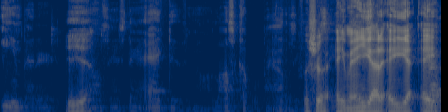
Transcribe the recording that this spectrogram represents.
eating better. Yeah, You know what I'm saying? Staying active. You know, I lost a couple pounds. For sure. Hey man, you gotta hey, you got, hey? Bro,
